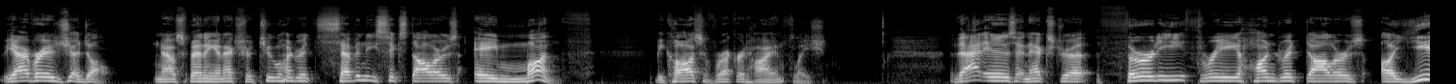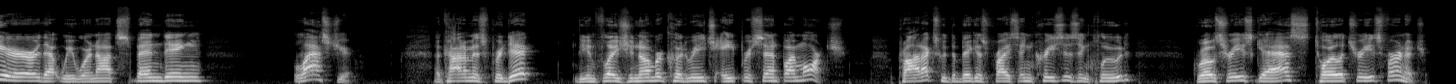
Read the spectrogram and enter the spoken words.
The average adult now spending an extra $276 a month because of record high inflation. That is an extra $3,300 a year that we were not spending last year. Economists predict the inflation number could reach 8% by March. Products with the biggest price increases include groceries, gas, toiletries, furniture.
